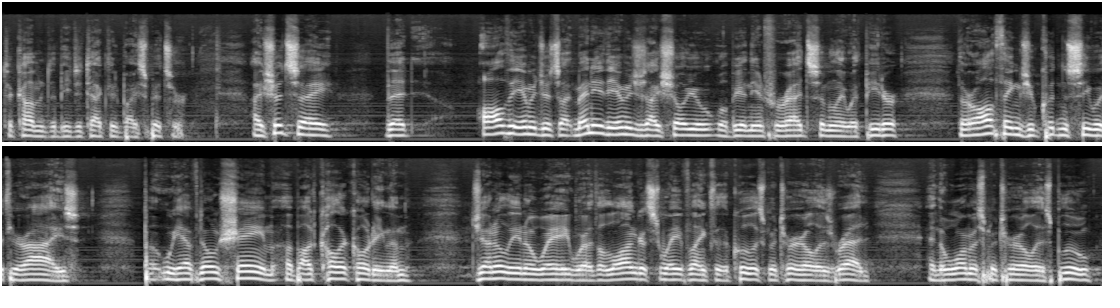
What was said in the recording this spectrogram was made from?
to come to be detected by Spitzer. I should say that all the images, uh, many of the images I show you will be in the infrared, similarly with Peter. They're all things you couldn't see with your eyes, but we have no shame about color coding them, generally in a way where the longest wavelength of the coolest material is red and the warmest material is blue.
